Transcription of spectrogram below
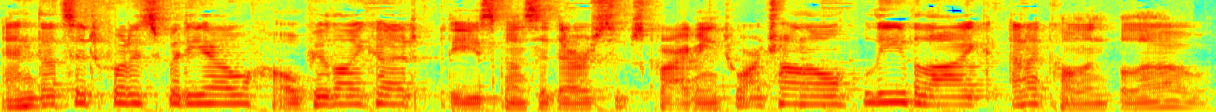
And that's it for this video, hope you like it, please consider subscribing to our channel, leave a like and a comment below.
